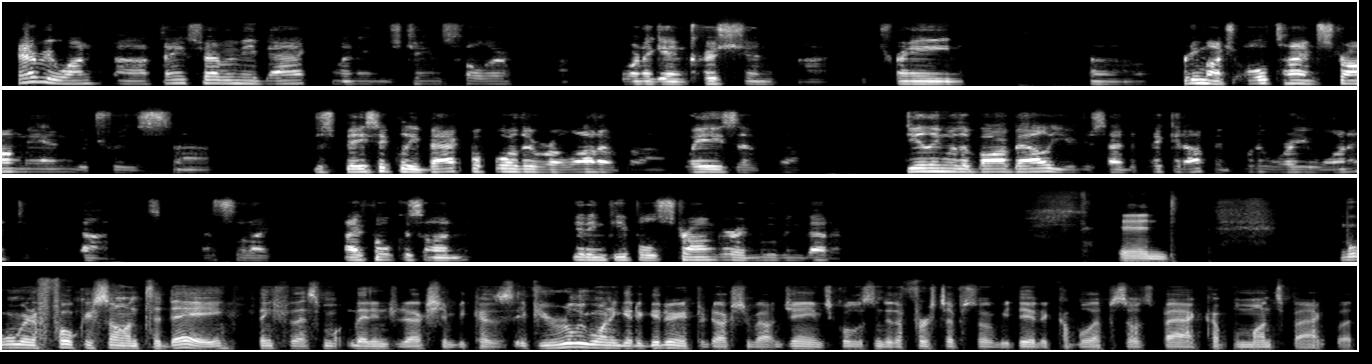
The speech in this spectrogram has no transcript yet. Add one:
Hey everyone. Uh, thanks for having me back. My name is james fuller. Born again christian uh, train uh, pretty much old time strongman, which was uh, just basically back before there were a lot of uh, ways of uh, dealing with a barbell. You just had to pick it up and put it where you want it to get done. So that's what I, I focus on getting people stronger and moving better. And what we're going to focus on today, thanks for that, that introduction, because if you really want to get a good introduction about James, go listen to the first episode we did a couple episodes back, a couple months back. But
